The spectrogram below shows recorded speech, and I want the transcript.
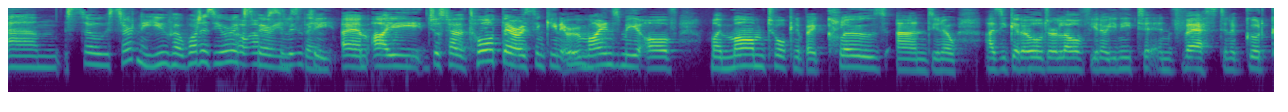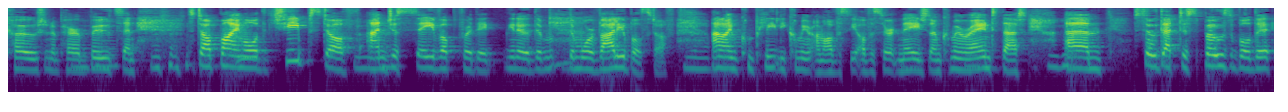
Um, so certainly you have, what has your experience Oh, Absolutely. been? Um, I just had a thought there. I was thinking it reminds me of my mom talking about clothes and, you know, as you get older, love, you know, you need to invest in a good coat and a pair of mm-hmm. boots and stop buying all the cheap stuff mm-hmm. and just save up for the, you know, the, the more valuable stuff. And I'm completely coming, I'm obviously of a certain age, so I'm coming around to that. Mm-hmm. Um, so that disposable, the,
